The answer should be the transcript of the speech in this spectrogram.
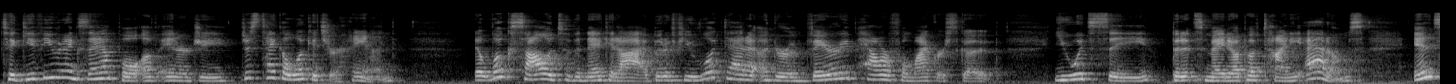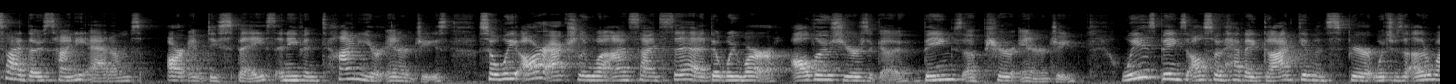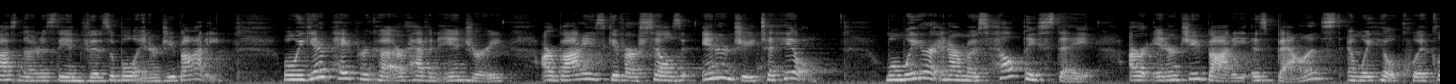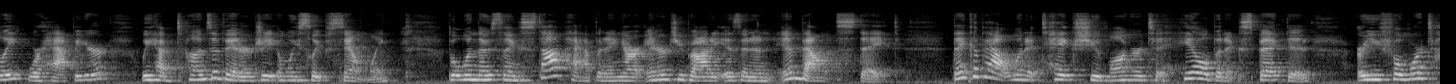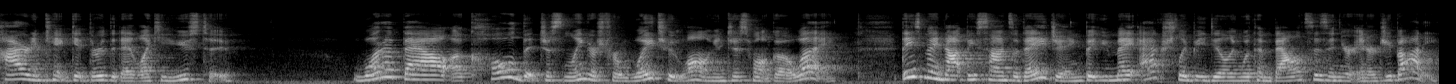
To give you an example of energy, just take a look at your hand. It looks solid to the naked eye, but if you looked at it under a very powerful microscope, you would see that it's made up of tiny atoms. Inside those tiny atoms are empty space and even tinier energies. So we are actually what Einstein said that we were all those years ago beings of pure energy. We as beings also have a God given spirit, which is otherwise known as the invisible energy body. When we get a paper cut or have an injury, our bodies give our cells energy to heal. When we are in our most healthy state, our energy body is balanced and we heal quickly, we're happier, we have tons of energy, and we sleep soundly. But when those things stop happening, our energy body is in an imbalanced state. Think about when it takes you longer to heal than expected, or you feel more tired and can't get through the day like you used to. What about a cold that just lingers for way too long and just won't go away? These may not be signs of aging, but you may actually be dealing with imbalances in your energy body.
